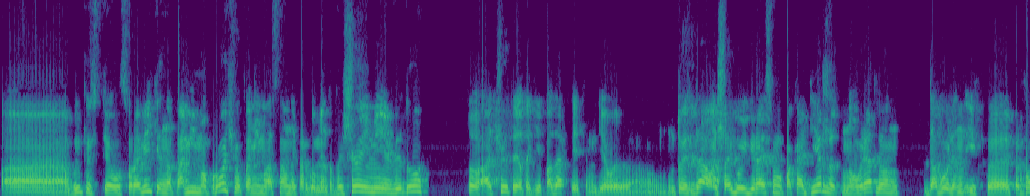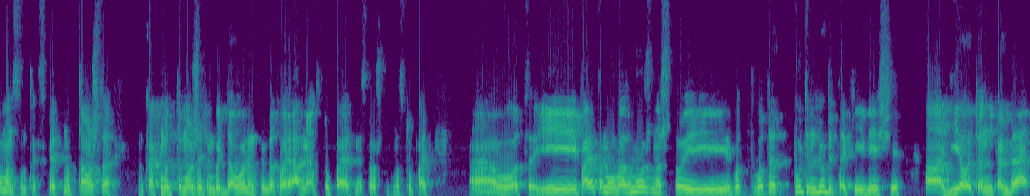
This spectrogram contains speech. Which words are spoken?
э, выпустил Суровикина, помимо прочего, помимо основных аргументов, еще имея в виду, что а что это я такие подарки этим делаю? Ну, то есть, да, он Шойгу и Герасимову пока держит, но вряд ли он доволен их э, перформансом, так сказать, ну, потому что ну, как ты можешь этим быть доволен, когда твоя армия отступает вместо того, чтобы наступать? А, вот. И поэтому возможно, что и вот, вот этот, Путин любит такие вещи а, делать. Он никогда,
